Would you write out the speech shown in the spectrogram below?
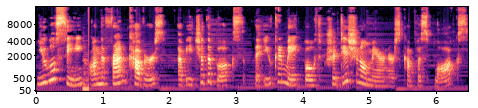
You will see on the front covers of each of the books that you can make both traditional mariner's compass blocks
